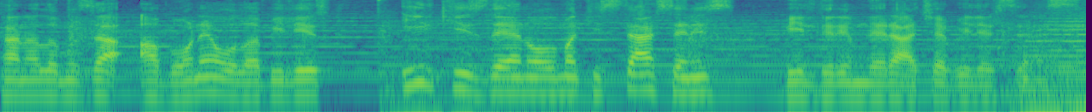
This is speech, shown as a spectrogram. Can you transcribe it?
kanalımıza abone olabilir, ilk izleyen olmak isterseniz bildirimleri açabilirsiniz.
